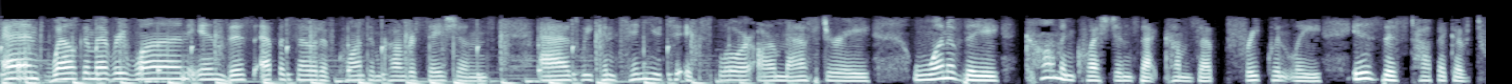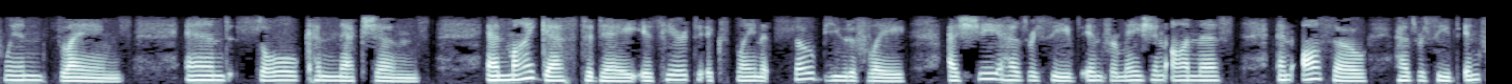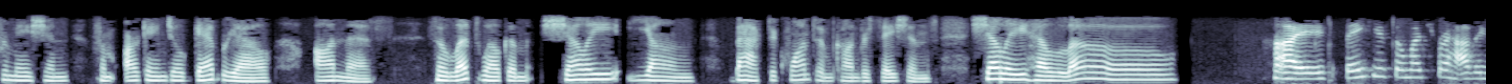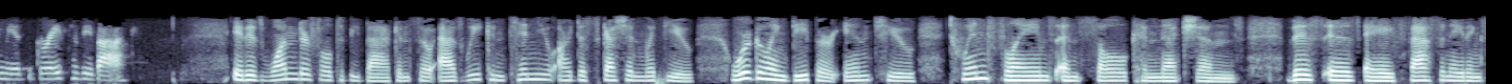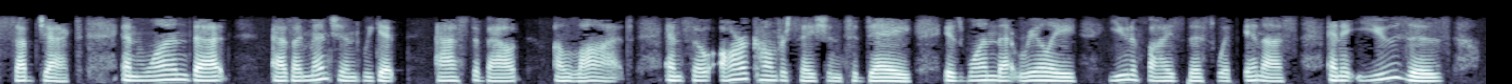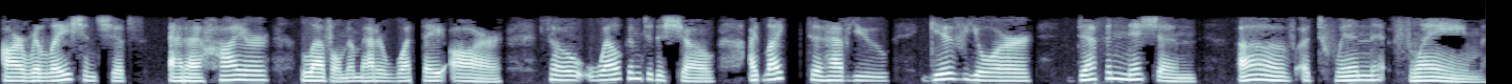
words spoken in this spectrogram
And welcome everyone in this episode of Quantum Conversations as we continue to explore our mastery, one of the common questions that comes up frequently is this topic of twin flames and soul connections. And my guest today is here to explain it so beautifully as she has received information on this and also has received information from Archangel Gabriel on this. So let's welcome Shelley Young back to Quantum Conversations. Shelley, hello. Hi. Thank you so much for having me. It's great to be back. It is wonderful to be back. And so, as we continue our discussion with you, we're going deeper into twin flames and soul connections. This is a fascinating subject and one that, as I mentioned, we get asked about a lot. And so our conversation today is one that really unifies this within us and it uses our relationships at a higher level, no matter what they are. So, welcome to the show. I'd like to have you give your definition of a twin flame.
